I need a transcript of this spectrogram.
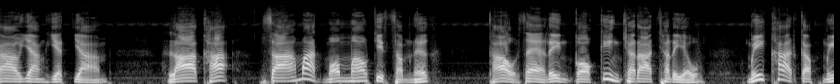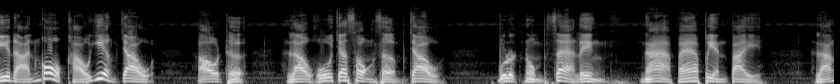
กล่าวอย่างเหยียดหยาม ราคะสามารถมอมเมาจิตสำนึก เท่าแซ่เร่งกอกกิ้งฉลาดเฉลียวมีคาดกับมีหลานโง่เขาเยี่ยงเจ้า เอาเถอะเล่าหูจะส่งเสริมเจ้า บุรุษหนุ่มแซ่เร่ง หน้าแปรเปลี่ยนไป หลัง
